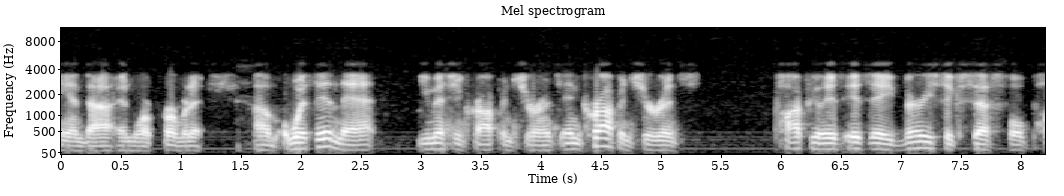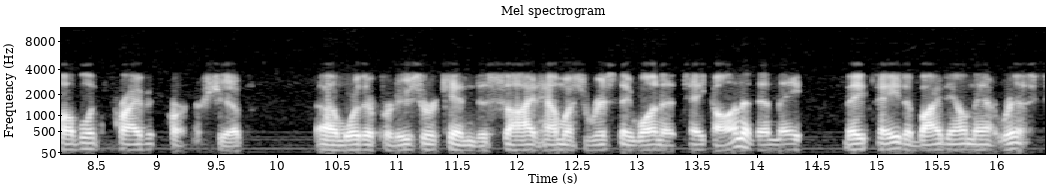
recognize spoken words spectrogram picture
and uh, and more permanent. Um, within that, you mentioned crop insurance, and crop insurance popular it's a very successful public-private partnership um, where the producer can decide how much risk they want to take on, and then they they pay to buy down that risk.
